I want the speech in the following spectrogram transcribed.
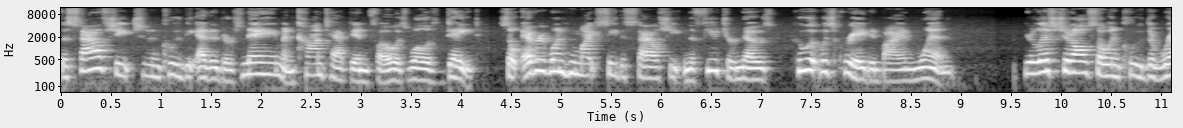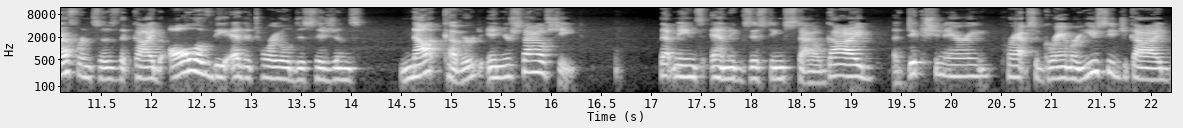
The style sheet should include the editor's name and contact info as well as date, so everyone who might see the style sheet in the future knows who it was created by and when. Your list should also include the references that guide all of the editorial decisions not covered in your style sheet. That means an existing style guide, a dictionary, perhaps a grammar usage guide,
